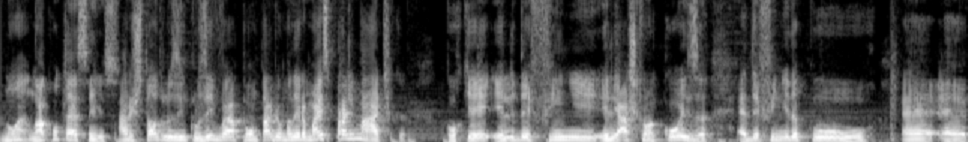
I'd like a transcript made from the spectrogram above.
Não, não acontece isso. Aristóteles, inclusive, vai apontar de uma maneira mais pragmática porque ele define, ele acha que uma coisa é definida por, é, é,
